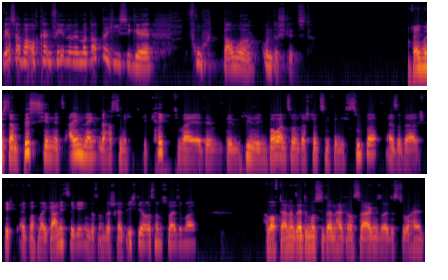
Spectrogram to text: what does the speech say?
wäre es aber auch kein Fehler, wenn man dort der hiesige Fruchtbauer unterstützt. Vielleicht muss ich da ein bisschen jetzt einlenken, da hast du mich gekriegt, weil den, den hiesigen Bauern zu unterstützen, finde ich super. Also da spricht einfach mal gar nichts dagegen, das unterschreibe ich dir ausnahmsweise mal. Aber auf der anderen Seite musst du dann halt auch sagen, solltest du halt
